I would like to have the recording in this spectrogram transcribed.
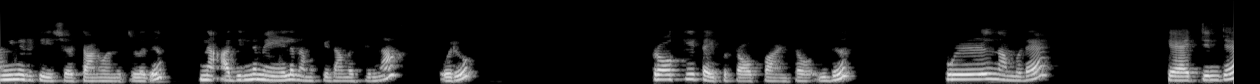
അങ്ങനെ ഒരു ടീഷർട്ടാണ് വന്നിട്ടുള്ളത്. അതിന്റെ മേലെ നമുക്ക് ഇടാൻ പറ്റുന്ന ഒരു ക്രോക്കി ടൈപ്പ് ടോപ്പാണ് കേട്ടോ ഇത് ഫുൾ നമ്മുടെ കാറ്റിന്റെ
